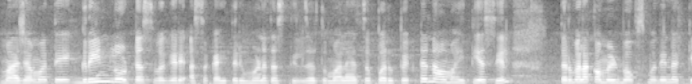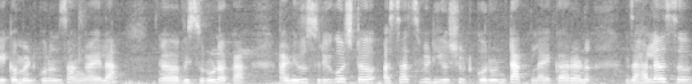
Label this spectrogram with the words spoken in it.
माझ्या मते ग्रीन लोटस वगैरे असं काहीतरी म्हणत असतील. जर तुम्हाला ह्याचं परफेक्ट नाव माहिती असेल तर मला कमेंट बॉक्समध्ये नक्की कमेंट करून सांगायला विसरू नका. आणि दुसरी गोष्ट असाच व्हिडिओ शूट करून टाकला आहे कारण झालं असं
